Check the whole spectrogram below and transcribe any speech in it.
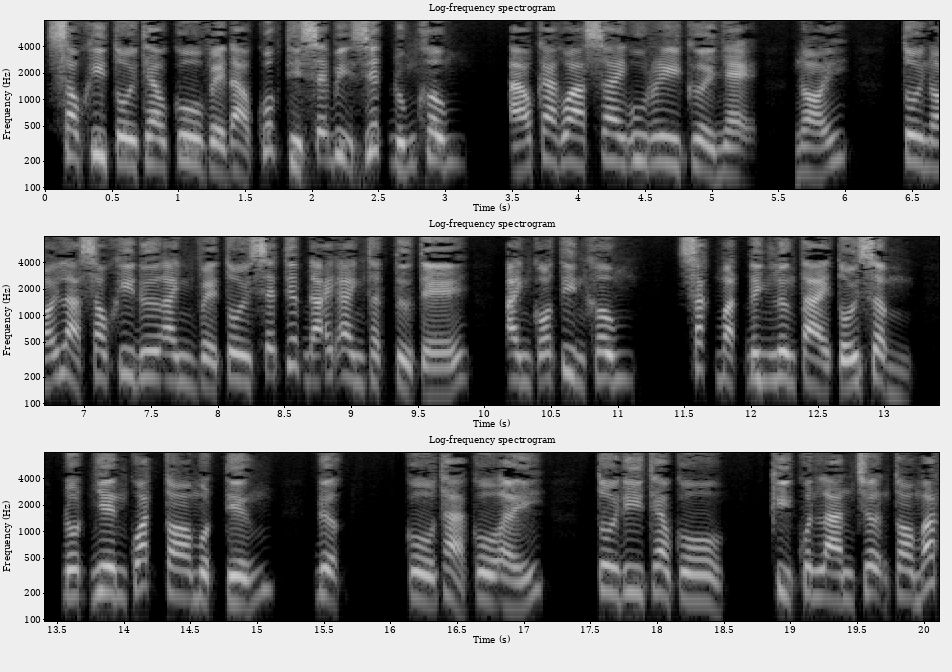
sau khi tôi theo cô về đảo quốc thì sẽ bị giết đúng không? Áo Kawasai Uri cười nhẹ, nói, tôi nói là sau khi đưa anh về tôi sẽ tiếp đãi anh thật tử tế, anh có tin không? Sắc mặt đinh lương tài tối sầm, đột nhiên quát to một tiếng, được, cô thả cô ấy, tôi đi theo cô, kỳ quân lan trợn to mắt,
